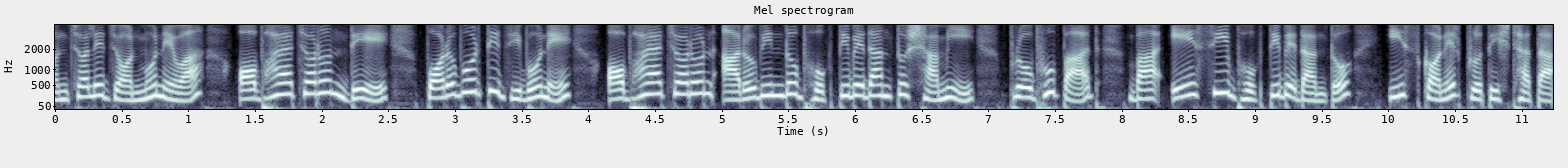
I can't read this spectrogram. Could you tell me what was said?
অঞ্চলে জন্ম নেওয়া অভয়াচরণ দে পরবর্তী জীবনে অভয়াচরণ আরবিন্দ ভক্তিবেদান্ত স্বামী প্রভুপাদ বা এ সি ভক্তিবেদান্ত ইসকনের প্রতিষ্ঠাতা।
